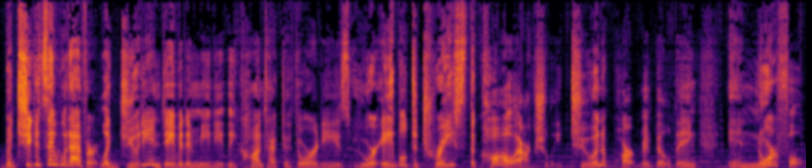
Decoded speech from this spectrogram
But she could say whatever. Like Judy and David immediately contact authorities who are able to trace the call actually to an apartment building in Norfolk.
